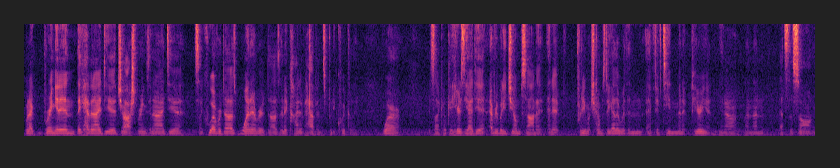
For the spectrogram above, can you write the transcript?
when i bring it in they have an idea josh brings in an idea. It's like whoever does whenever it does and it kind of happens pretty quickly where it's like okay here's the idea everybody jumps on it and it pretty much comes together within a 15 minute period you know and then that's the song.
